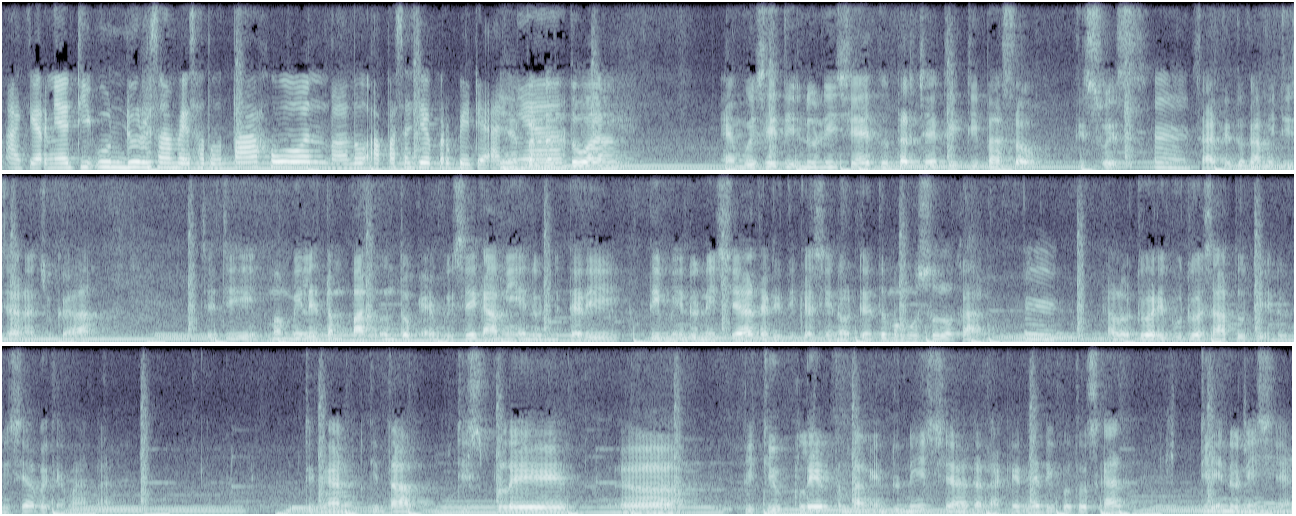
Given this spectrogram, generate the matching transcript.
akhirnya diundur sampai satu tahun lalu apa saja Ya perbedaannya penentuan MWC di Indonesia itu terjadi di Basel di Swiss. Hmm. Saat itu kami di sana juga. Jadi memilih tempat untuk MWC kami dari tim Indonesia dari tiga sinode itu mengusulkan Hmm, kalau 2021 di Indonesia bagaimana dengan kita display eh, video klip tentang Indonesia dan akhirnya diputuskan di Indonesia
